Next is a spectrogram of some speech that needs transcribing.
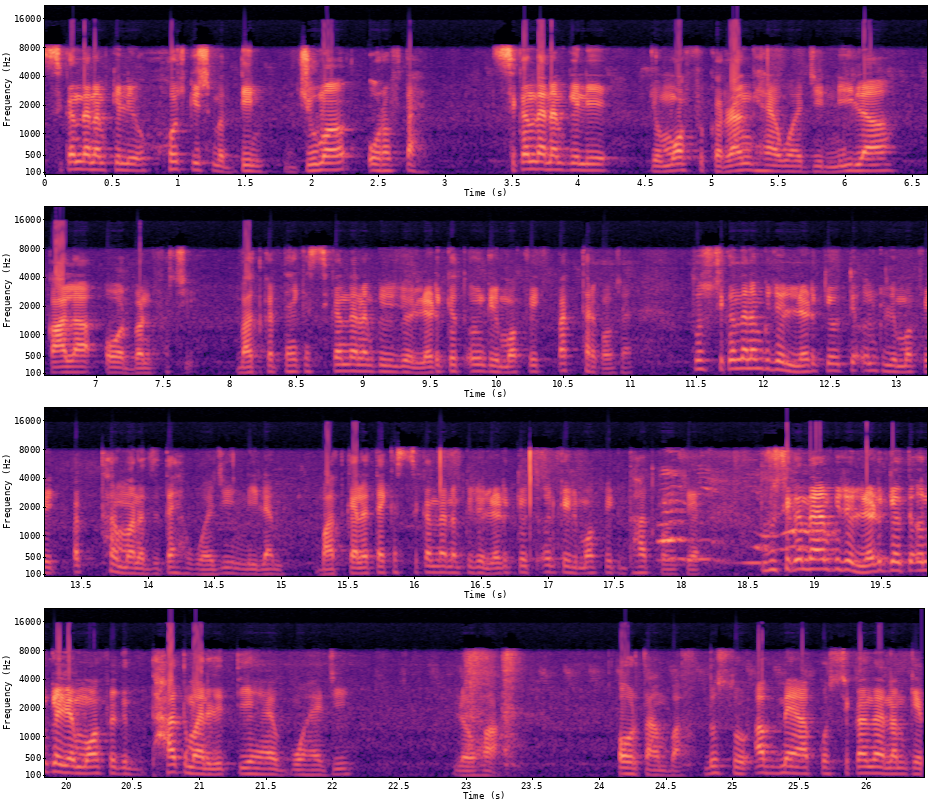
सिकंदर नाम के लिए खुशकिस्मत दिन जुमा और हफ़्ता है। सिकंदर नाम के लिए जो मौफिक रंग है, वह जी नीला, काला और बनफसी बात करते हैं कि सिकंदर नाम के जो लड़के होते हैं, उनके लिए मौफिक पत्थर कौन सा है? तो सिकंदर नाम के जो लड़के होते हैं, उनके लिए मौफिक पत्थर माना जाता है, वह जी नीलम। बात कर लेते हैं कि सिकंदर नाम के जो लड़के होते हैं, उनके लिए मौफिक धात कौन सी है? तो सिकंदर नाम के जो लड़के होते हैं, उनके लिए मौफिक धात मानी जाती है वो है जी लोहा। और तांबा। दोस्तों अब मैं आपको सिकंदर नाम के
